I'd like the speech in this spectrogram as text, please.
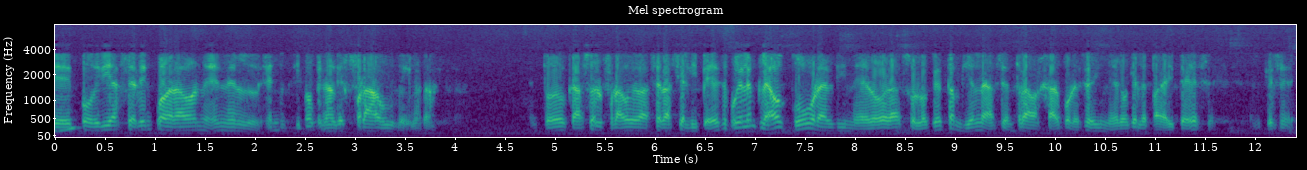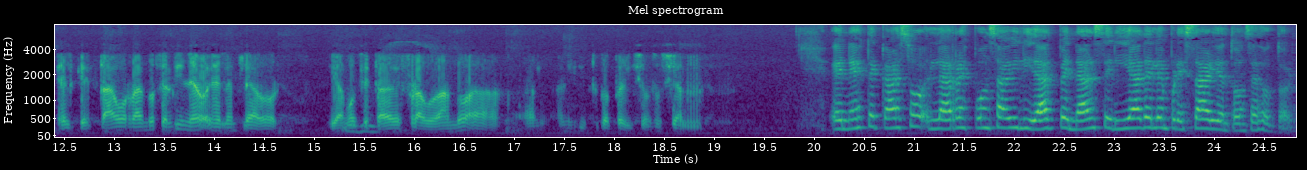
Eh, podría ser encuadrado en el, en el tipo penal de fraude, ¿verdad? En todo caso, el fraude va a ser hacia el IPS, porque el empleado cobra el dinero, ¿verdad? Solo que también le hacen trabajar por ese dinero que le paga IPS. El que, se, el que está ahorrándose el dinero es el empleador, digamos, que está defraudando a, al Instituto de Previsión Social. En este caso, la responsabilidad penal sería del empresario, entonces, doctor.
